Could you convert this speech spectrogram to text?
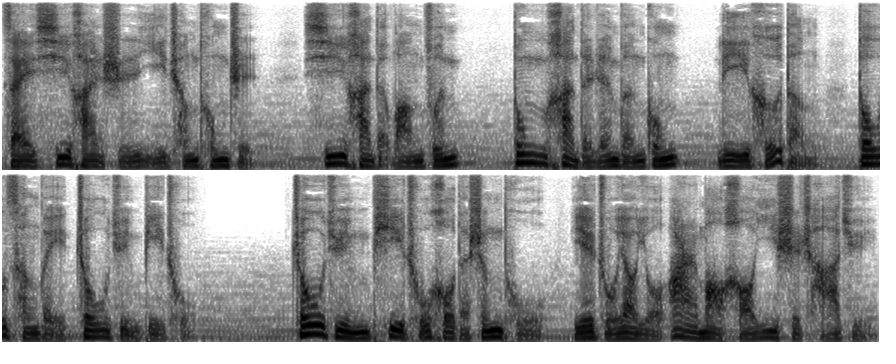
在西汉时已成通制。西汉的王尊、东汉的任文公、李和等都曾为州郡辟除。州郡辟除后的生徒也主要有二冒号一士察举，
